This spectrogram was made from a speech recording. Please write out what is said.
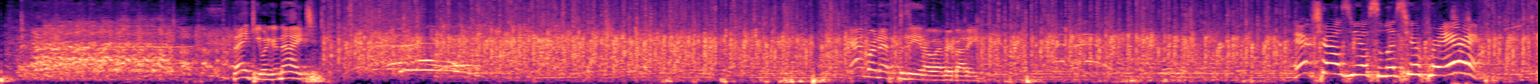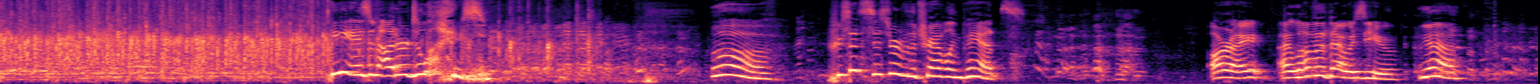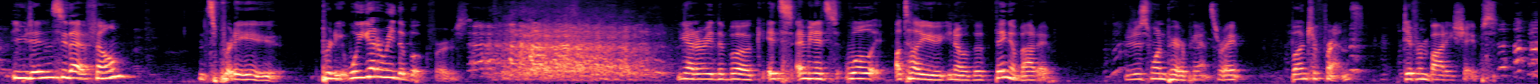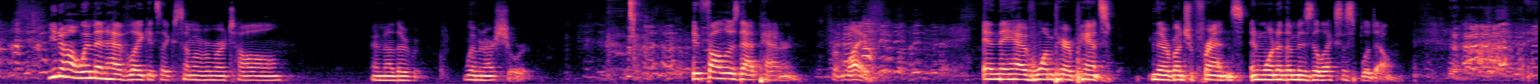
Thank you and good night. Esposito, everybody. Eric Charles Nielsen, let's hear for Eric. He is an utter delight. Oh, who said Sister of the Traveling Pants? All right, I love that that was you. Yeah. You didn't see that film? It's pretty, pretty. Well, you got to read the book first. You got to read the book. It's, I mean, it's, well, I'll tell you, you know, the thing about it. There's just one pair of pants, right? Bunch of friends, different body shapes. You know how women have, like, it's like some of them are tall and other women are short. It follows that pattern from life. And they have one pair of pants, and they're a bunch of friends, and one of them is Alexis Bledel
